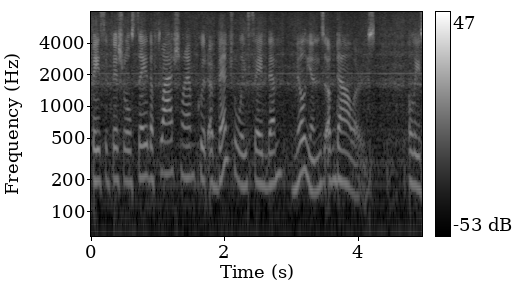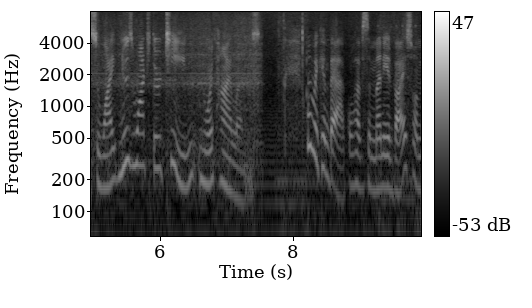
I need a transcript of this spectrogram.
Base officials say the flash lamp could eventually save them millions of dollars. Elisa White, Newswatch 13, North Highlands. When we come back, we'll have some money advice on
